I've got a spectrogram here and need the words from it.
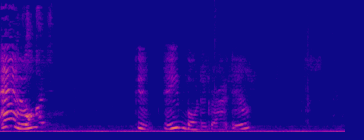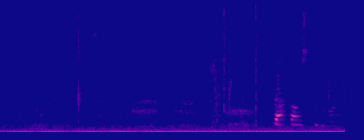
I- Getting aimbotted right now. that guy's pretty much.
